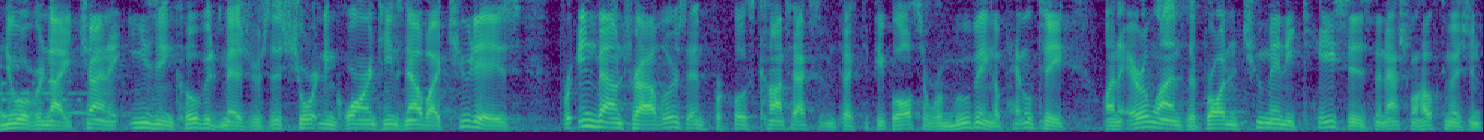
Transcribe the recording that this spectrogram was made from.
New overnight, China easing COVID measures, this shortening quarantines now by two days for inbound travelers and for close contacts of infected people, also removing a penalty on airlines that brought in too many cases. The National Health Commission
